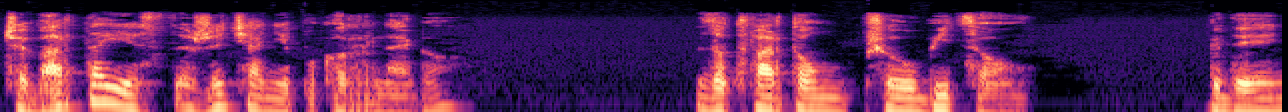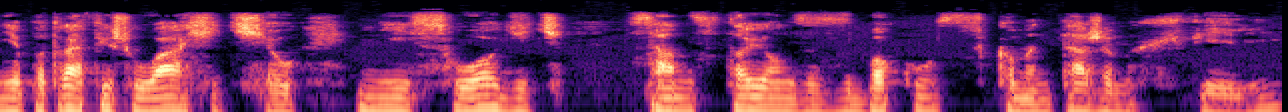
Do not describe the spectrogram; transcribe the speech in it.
Czy warta jest życia niepokornego? Z otwartą przyłbicą, gdy nie potrafisz łasić się ni słodzić, sam stojąc z boku z komentarzem chwili?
